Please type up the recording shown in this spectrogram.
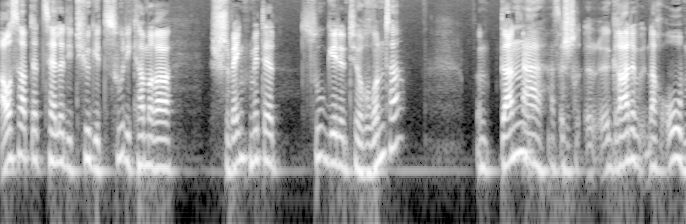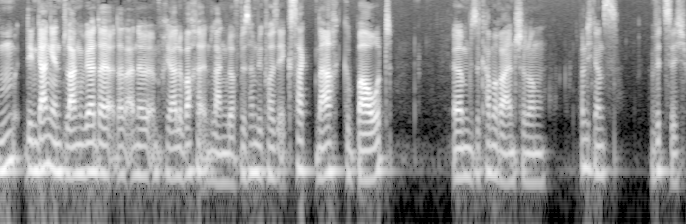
außerhalb der Zelle, die Tür geht zu, die Kamera schwenkt mit der zugehenden Tür runter und dann Ah, äh, gerade nach oben den Gang entlang, während da dann eine imperiale Wache entlang läuft. Das haben die quasi exakt nachgebaut, ähm, diese Kameraeinstellung. Fand ich ganz witzig.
